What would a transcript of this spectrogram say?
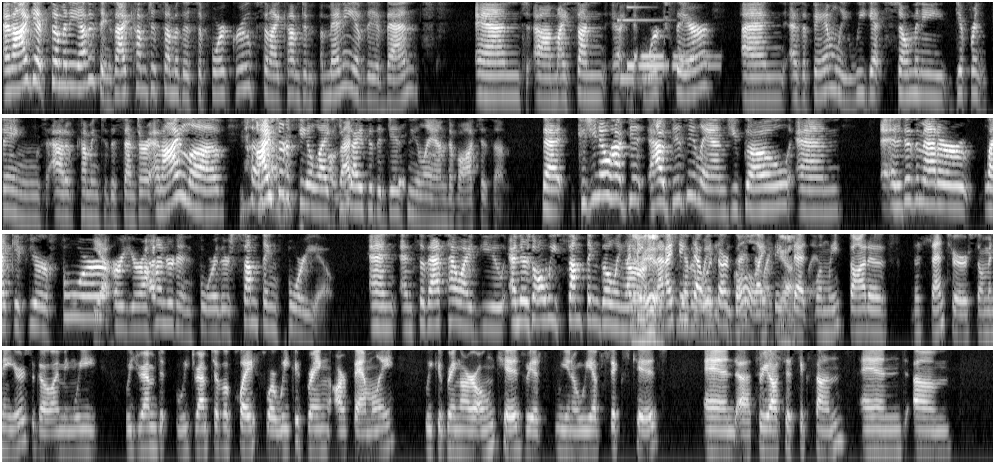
and I get so many other things. I come to some of the support groups and I come to many of the events, and uh, my son uh, works there. And as a family, we get so many different things out of coming to the center. And I love, I sort of feel like Oh, you guys are the Disneyland of autism. That because you know how Di- how Disneyland you go and and it doesn't matter like if you're four Yes. or you're 104 there's something for you and and so that's how i view and there's always something going on There is. That's I think that way was our goal. are I like think Yeah. that when we thought of the center so many years ago, I mean, we we dreamed we dreamt of a place where we could bring our family, we could bring our own kids. We had you know we have six kids and uh, three autistic sons, and um,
